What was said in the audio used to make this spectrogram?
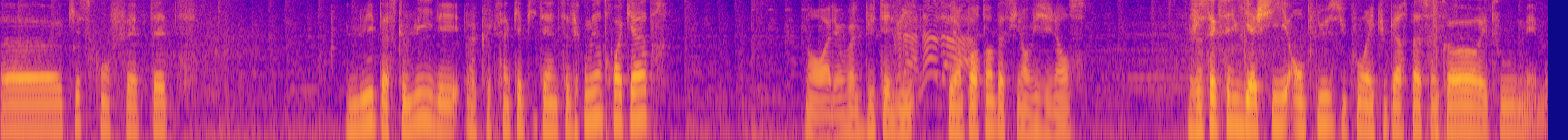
Euh, Qu'est-ce qu'on fait Peut-être? Lui, parce que lui, il est... Euh, c'est un capitaine. Ça fait combien? 3-4 Non, allez, on va le buter, lui. C'est important parce qu'il est en vigilance. Je sais que c'est du gâchis, en plus, du coup on récupère pas son corps et tout, mais bon.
